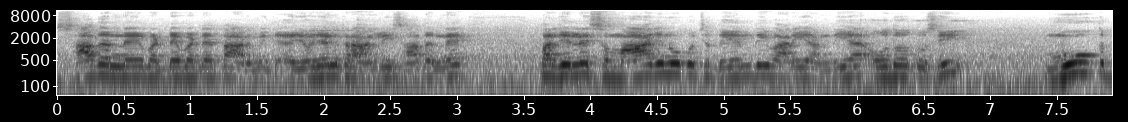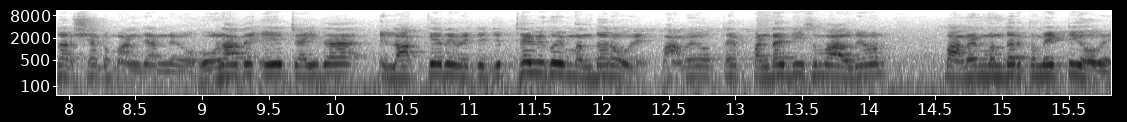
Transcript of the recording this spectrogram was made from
ਸਾਧਨ ਨੇ ਵੱਡੇ ਵੱਡੇ ਧਾਰਮਿਕ ਆਯੋਜਨ ਕਰਾਉਣ ਲਈ ਸਾਧਨ ਨੇ। ਪਰ ਜਿਹੜੇ ਸਮਾਜ ਨੂੰ ਕੁਝ ਦੇਣ ਦੀ ਵਾਰੀ ਆਉਂਦੀ ਆ ਉਦੋਂ ਤੁਸੀਂ ਮੂਕ ਦਰਸ਼ਕ ਬਣ ਜਾਂਦੇ ਹੋ। ਹੋਣਾ ਤੇ ਇਹ ਚਾਹੀਦਾ ਇਲਾਕੇ ਦੇ ਵਿੱਚ ਜਿੱਥੇ ਵੀ ਕੋਈ ਮੰਦਿਰ ਹੋਵੇ, ਭਾਵੇਂ ਉੱਥੇ ਪੰਡਤ ਜੀ ਸੰਭਾਲਦੇ ਹੋਣ, ਭਾਵੇਂ ਮੰਦਿਰ ਕਮੇਟੀ ਹੋਵੇ,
